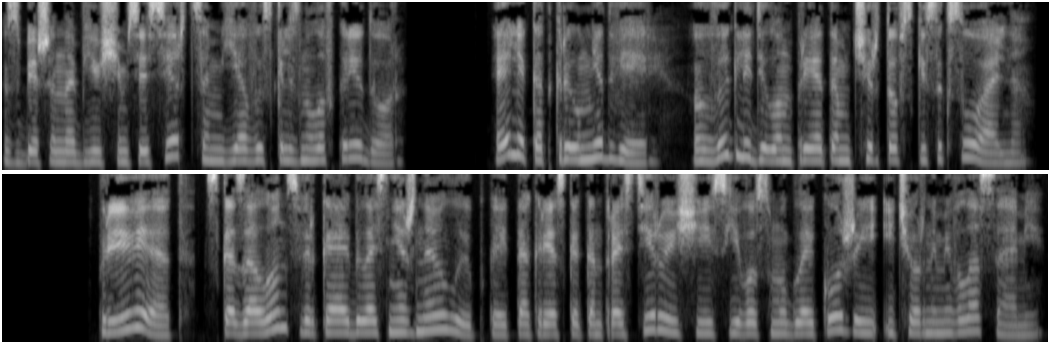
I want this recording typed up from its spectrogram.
С бешено бьющимся сердцем я выскользнула в коридор. Элик открыл мне дверь. Выглядел он при этом чертовски сексуально. «Привет», — сказал он, сверкая белоснежной улыбкой, так резко контрастирующей с его смуглой кожей и черными волосами.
